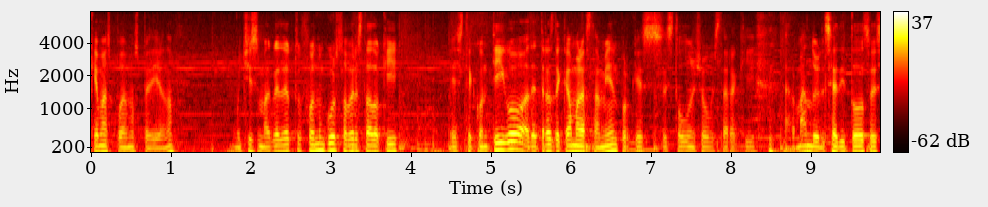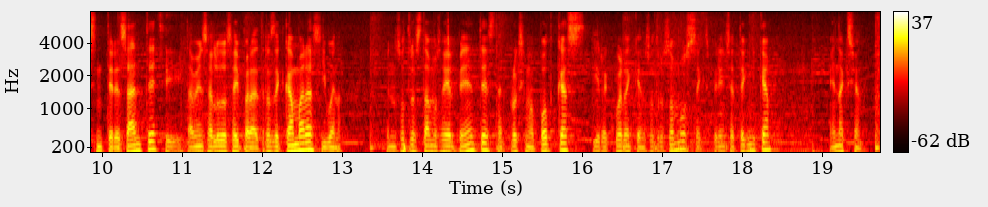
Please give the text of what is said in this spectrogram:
¿qué más podemos pedir, no? Muchísimas gracias. Fue un gusto haber estado aquí este, contigo, detrás de cámaras también, porque es, es todo un show estar aquí armando el set y todo eso es interesante. Sí. También saludos ahí para detrás de cámaras y bueno, nosotros estamos ahí al pendiente hasta el próximo podcast y recuerden que nosotros somos Experiencia Técnica en Acción.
